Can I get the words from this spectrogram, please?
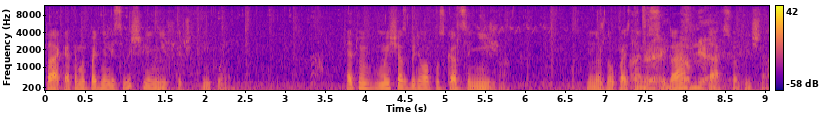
Так, это мы поднялись выше или ниже? Я что-то не понял. Это мы, мы сейчас будем опускаться ниже. Мне нужно упасть, наверное, Атрей, сюда. Да, все отлично.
